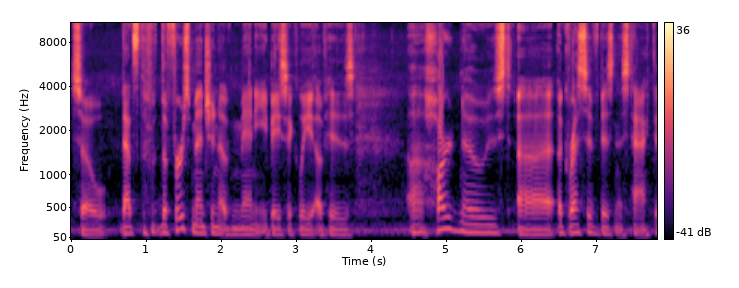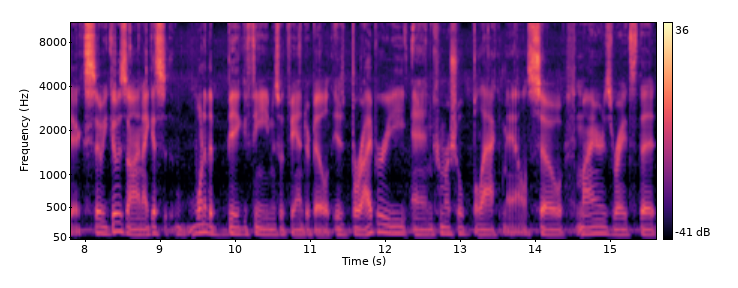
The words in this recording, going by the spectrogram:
So that's the, the first mention of many, basically, of his uh, hard nosed, uh, aggressive business tactics. So he goes on. I guess one of the big themes with Vanderbilt is bribery and commercial blackmail. So Myers writes that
